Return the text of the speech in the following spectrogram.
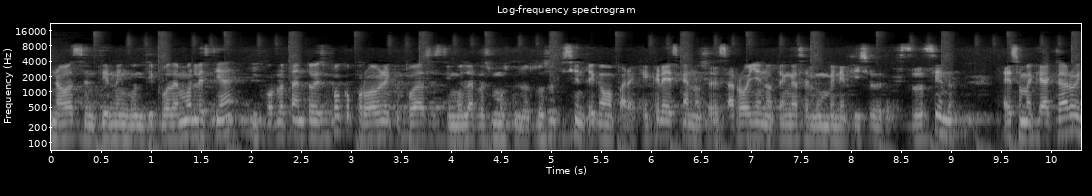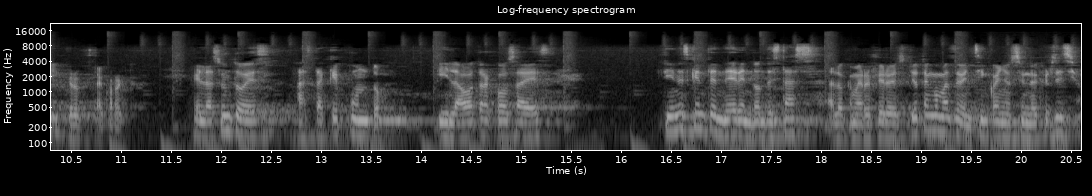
no vas a sentir ningún tipo de molestia y por lo tanto es poco probable que puedas estimular los músculos lo suficiente como para que crezcan o se desarrollen o tengas algún beneficio de lo que estás haciendo. Eso me queda claro y creo que está correcto. El asunto es hasta qué punto. Y la otra cosa es tienes que entender en dónde estás. A lo que me refiero es, yo tengo más de 25 años haciendo ejercicio.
